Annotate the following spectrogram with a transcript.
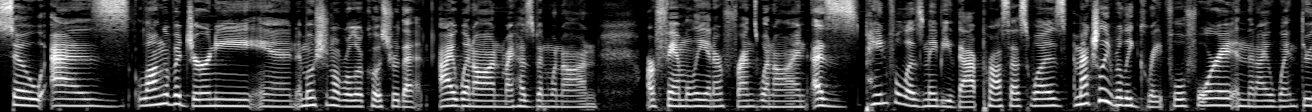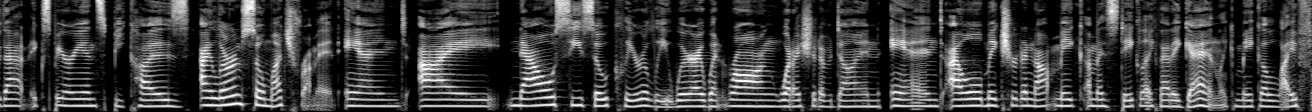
So, as long of a journey and emotional roller coaster that I went on, my husband went on, our family and our friends went on. As painful as maybe that process was, I'm actually really grateful for it and that I went through that experience because I learned so much from it. And I now see so clearly where I went wrong, what I should have done. And I'll make sure to not make a mistake like that again, like make a life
